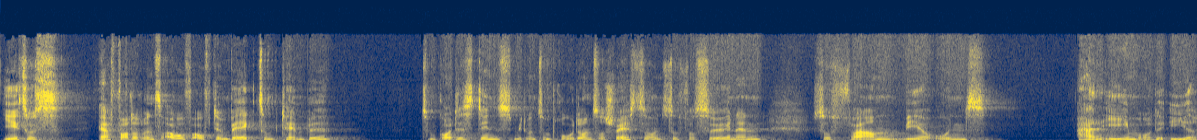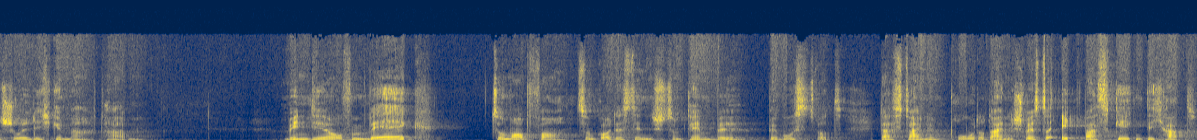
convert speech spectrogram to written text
Jesus, er fordert uns auf, auf dem Weg zum Tempel, zum Gottesdienst mit unserem Bruder, unserer Schwester uns zu versöhnen, sofern wir uns an ihm oder ihr schuldig gemacht haben. Wenn dir auf dem Weg zum Opfer, zum Gottesdienst, zum Tempel bewusst wird, dass dein Bruder, deine Schwester etwas gegen dich hat.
